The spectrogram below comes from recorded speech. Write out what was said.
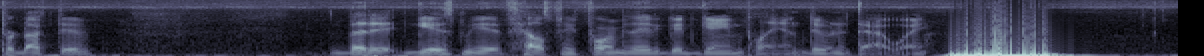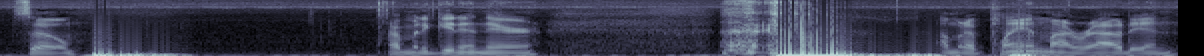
productive, but it gives me, it helps me formulate a good game plan doing it that way. So I'm going to get in there. I'm going to plan my route in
